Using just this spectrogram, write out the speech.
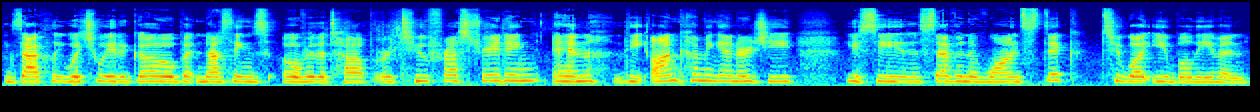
exactly which way to go, but nothing's over the top or too frustrating. In the oncoming energy, you see the Seven of Wands stick to what you believe in.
